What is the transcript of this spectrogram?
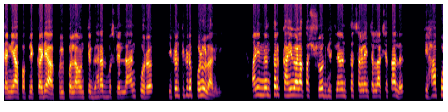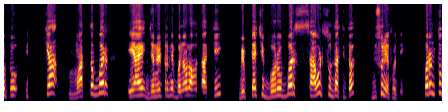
त्यांनी आपापले कड्या कुलप लावून ते घरात बसले लहान पोरं इकडं तिकडं पळू लागली. आणि नंतर काही वेळाचा शोध घेतल्यानंतर सगळ्यांच्या लक्षात आलं की हा फोटो इतक्या मातब्बर ए आय जनरेटरने बनवला होता की बिबट्याची बरोबर सावट सुद्धा तिथं दिसून येत होती. परंतु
